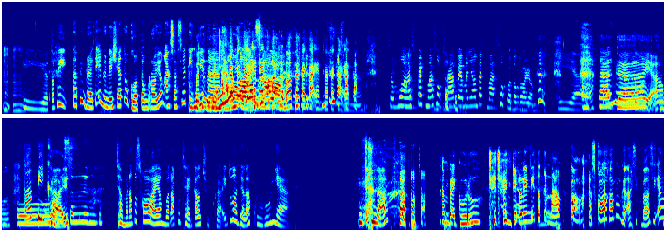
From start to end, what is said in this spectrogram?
Mm-mm. Iya, tapi Tapi berarti Indonesia tuh gotong royong asasnya tinggi loh Benar. dari Oh. PPKN menolong. pakai banget PPKN, PPKN. Semua aspek masuk sampai menyontek masuk gotong royong. iya. Astaga, ya. Oh, Tapi, guys. Zaman aku sekolah yang buat aku jengkel juga itu adalah gurunya. Kenapa? sampai guru dijengkelin itu kenapa? Kok sekolah kamu nggak asik banget sih, El?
